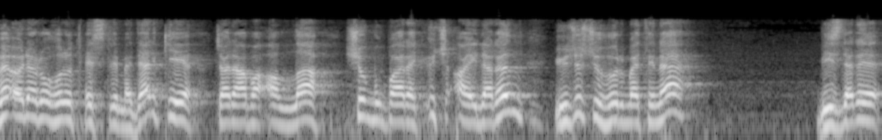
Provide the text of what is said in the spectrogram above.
ve öyle ruhunu teslim eder ki Cenab-ı Allah şu mübarek üç ayların yüzüstü hürmetine bizleri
